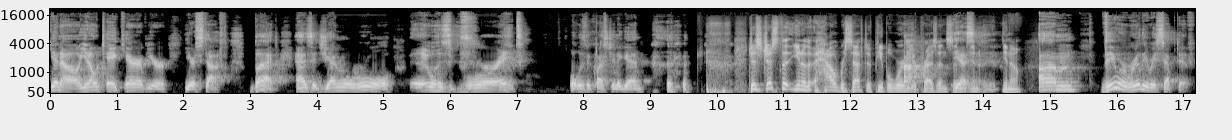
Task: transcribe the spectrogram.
you know, you don't take care of your, your stuff. But as a general rule, it was great. What was the question again? just just the you know the, how receptive people were to your ah, presence and, yes. and you know um, they were really receptive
